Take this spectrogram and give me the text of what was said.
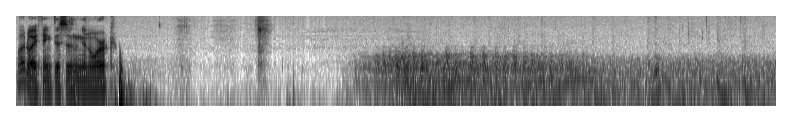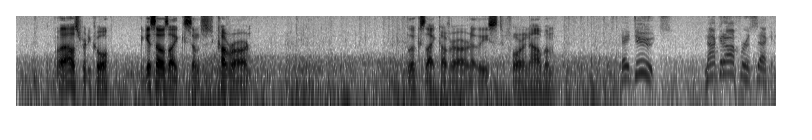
Why do I think this isn't gonna work? Well, that was pretty cool. I guess that was like some cover art. Looks like cover art at least for an album. Hey, dudes! Knock it off for a second.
